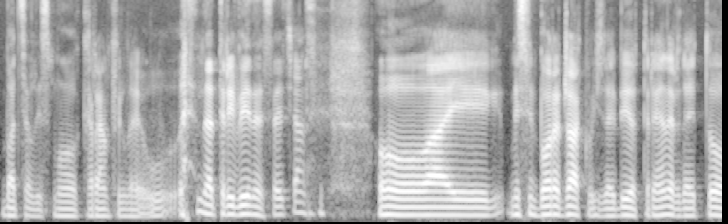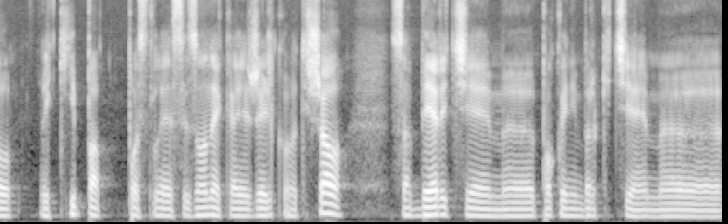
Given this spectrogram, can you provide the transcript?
bacali smo karamfile u, na tribine, sećam se. Ovaj, mislim, Bora Đaković da je bio trener, da je to ekipa posle sezone kad je Željko otišao sa Berićem, eh, pokojnim Brkićem, eh,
